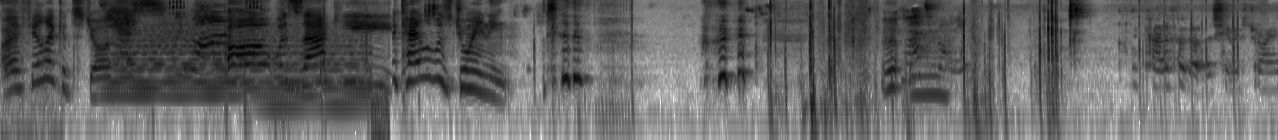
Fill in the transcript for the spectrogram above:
I feel like it's Josh. Oh, it was Zachy. Michaela was joining. That's funny. I kind of forgot that she was trying.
